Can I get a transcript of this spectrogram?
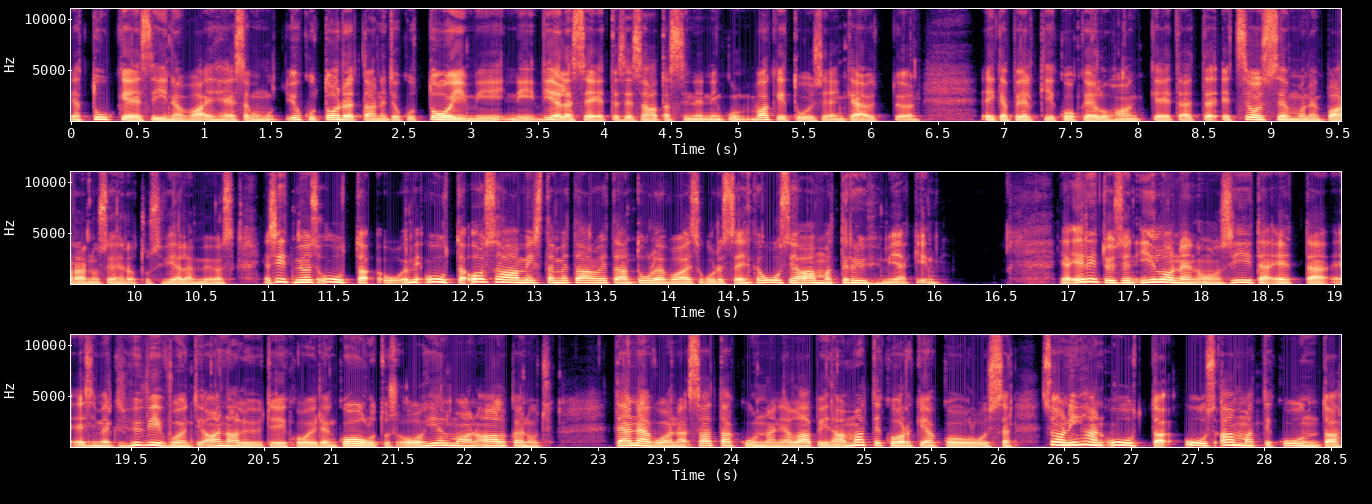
ja tukee siinä vaiheessa, kun joku todetaan, että joku toimii, niin vielä se, että se saataisiin sinne niin kuin vakituiseen käyttöön, eikä pelkkiä kokeiluhankkeita. Että, että se olisi semmoinen parannusehdotus vielä myös. Ja sitten myös uutta, uutta osaamista me tarvitaan tulevaisuudessa, ehkä uusia ammattiryhmiäkin. Ja erityisen iloinen on siitä, että esimerkiksi hyvinvointianalyytikoiden koulutusohjelma on alkanut – tänä vuonna Satakunnan ja Lapin ammattikorkeakouluissa. Se on ihan uutta, uusi ammattikunta,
